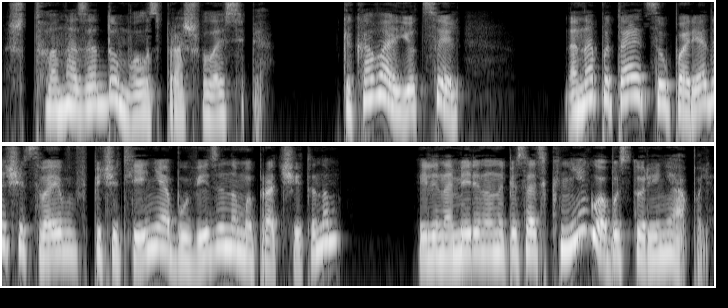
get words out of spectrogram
Что она задумывала, спрашивала я себя. Какова ее цель? Она пытается упорядочить свои впечатления об увиденном и прочитанном? Или намерена написать книгу об истории Неаполя?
